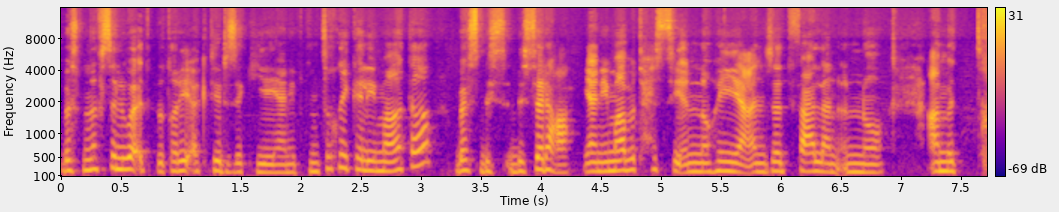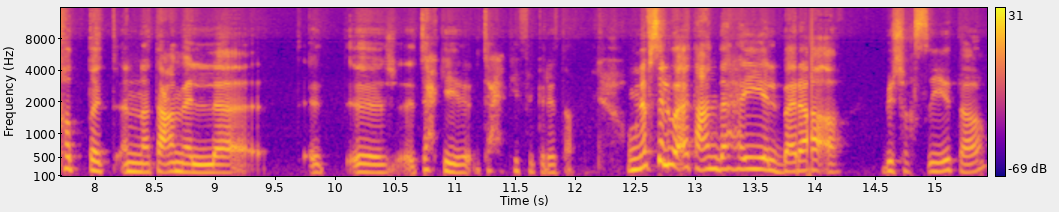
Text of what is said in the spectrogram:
بس بنفس الوقت بطريقة كثير ذكية. يعني بتنتقي كلماتها بس بسرعة. يعني ما بتحسي إنه هي عن جد فعلا إنه عم تخطط إنها تعمل آه، آه، تحكي تحكي فكرتها. وبنفس الوقت عندها هي البراءة بشخصيتها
